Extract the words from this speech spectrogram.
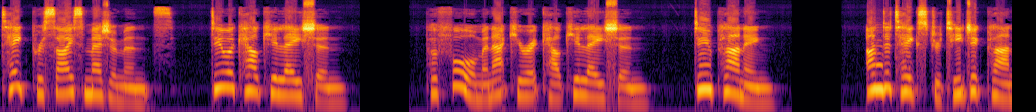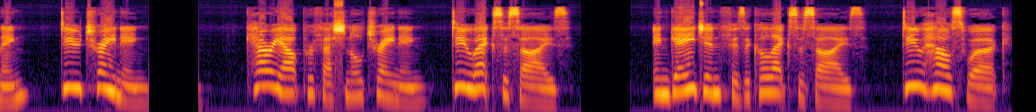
Take precise measurements. Do a calculation. Perform an accurate calculation. Do planning. Undertake strategic planning. Do training. Carry out professional training. Do exercise. Engage in physical exercise. Do housework.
